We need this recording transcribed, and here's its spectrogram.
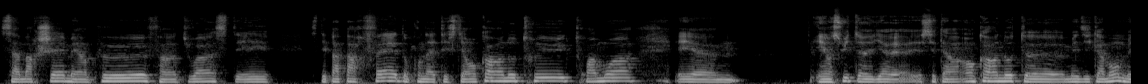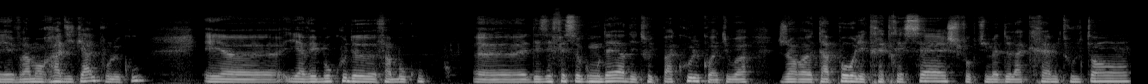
ça marchait, mais un peu. Enfin, tu vois, c'était, c'était pas parfait. Donc, on a testé encore un autre truc, 3 mois. Et, et ensuite, euh, c'était encore un autre euh, médicament, mais vraiment radical pour le coup. Et euh, il y avait beaucoup de. Enfin, beaucoup. euh, des effets secondaires, des trucs pas cool, quoi, tu vois. Genre, ta peau, elle est très très sèche, faut que tu mettes de la crème tout le temps.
